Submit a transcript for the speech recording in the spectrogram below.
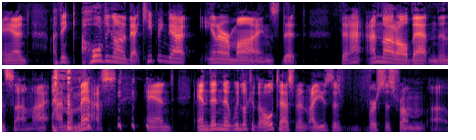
and I think holding on to that, keeping that in our minds that that I, I'm not all that and then some. I, I'm a mess, and and then that we look at the Old Testament. I use the verses from uh,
